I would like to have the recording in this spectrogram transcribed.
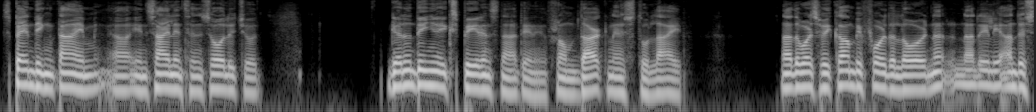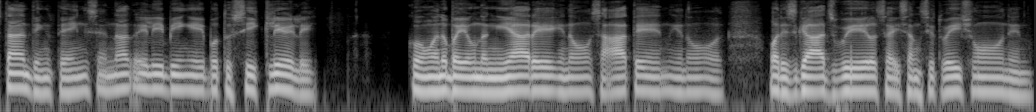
spending time uh, in silence and solitude, ganun din yung experience natin, eh, from darkness to light. In other words, we come before the Lord not, not really understanding things and not really being able to see clearly kung ano ba yung nangyayari, you know, sa atin, you know, what is God's will sa isang situation and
